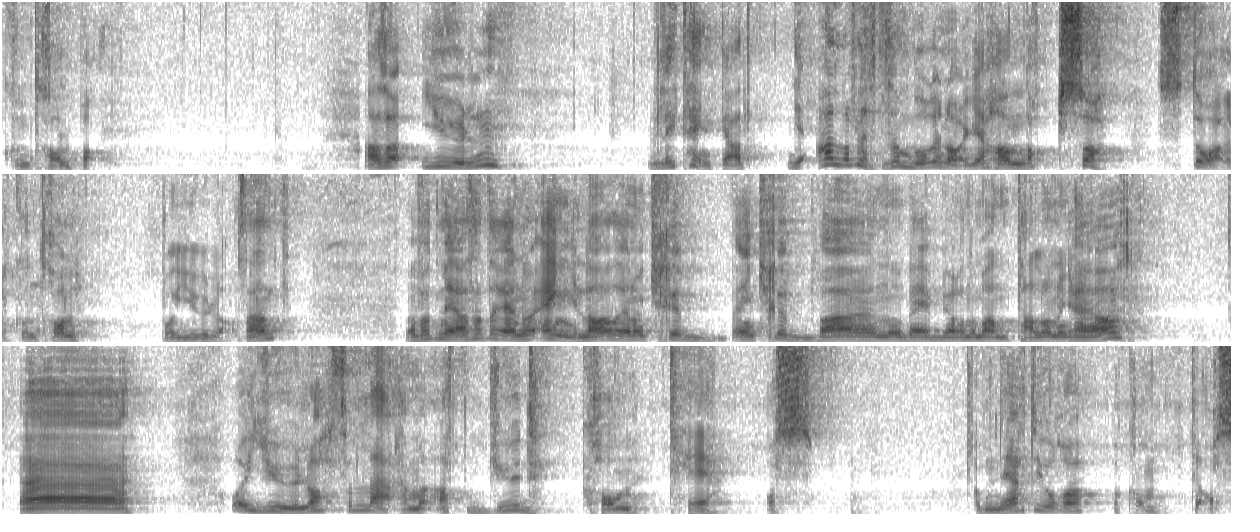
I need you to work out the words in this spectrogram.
kontroll på. Altså, Julen vil jeg tenke at de aller fleste som bor i Norge, har nokså stålkontroll på jula. sant? Vi har fått med oss at det er noen engler, det er noen krybbe, en krybbe, noen babyer, noen manntall og noen greier. Eh, og i jula så lærer vi at Gud kom til oss. Kom ned til jorda og kom til oss.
